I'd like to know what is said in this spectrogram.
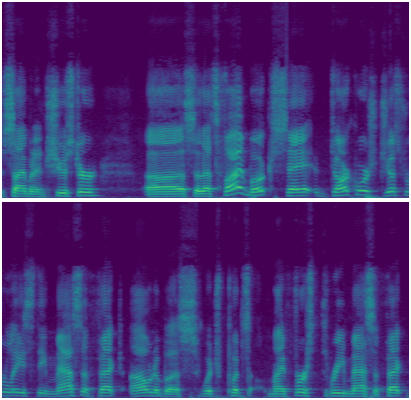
Simon and Schuster. Uh, so that's five books. They, Dark Horse just released the Mass Effect Omnibus, which puts my first three Mass Effect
